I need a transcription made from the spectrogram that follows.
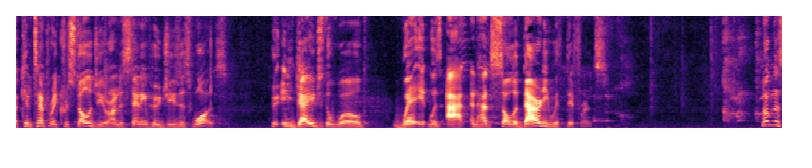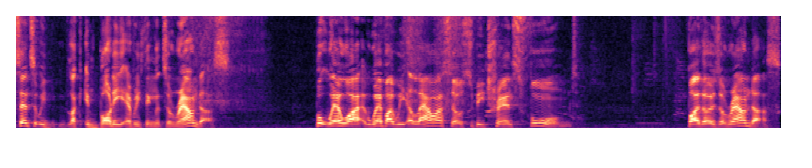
a contemporary Christology or understanding of who Jesus was, who engaged the world where it was at and had solidarity with difference. Not in the sense that we like embody everything that's around us, but whereby, whereby we allow ourselves to be transformed by those around us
